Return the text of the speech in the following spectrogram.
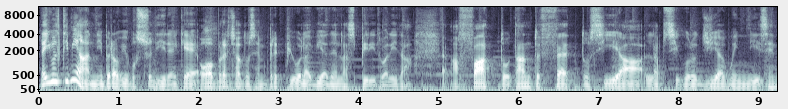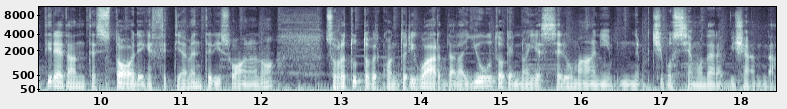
Negli ultimi anni però vi posso dire che ho abbracciato sempre più la via della spiritualità. Ha fatto tanto effetto sia la psicologia, quindi sentire tante storie che effettivamente risuonano soprattutto per quanto riguarda l'aiuto che noi esseri umani mh, ci possiamo dare a vicenda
